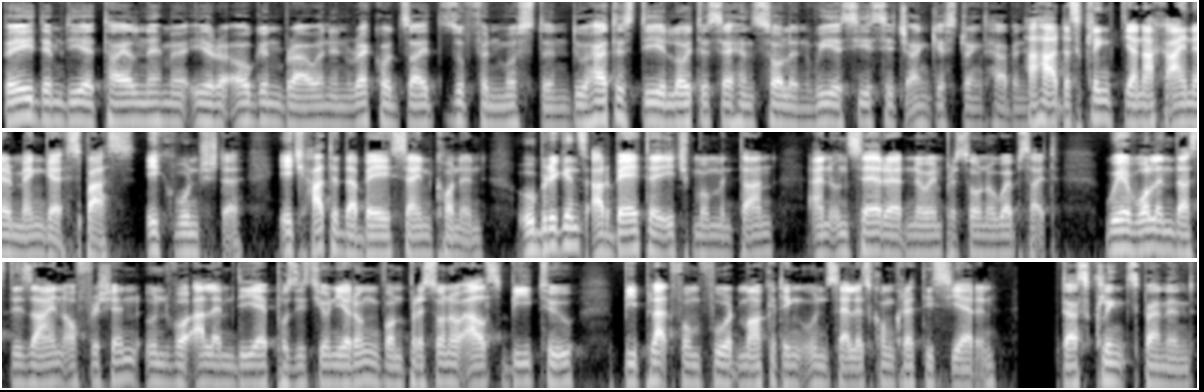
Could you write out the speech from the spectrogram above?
bei dem die Teilnehmer ihre Augenbrauen in Rekordzeit zupfen mussten. Du hattest die Leute sehen sollen, wie sie sich angestrengt haben. Haha, das klingt ja nach einer Menge Spaß. Ich wünschte, ich hatte dabei sein können. Übrigens arbeite ich momentan an unserer neuen Persona-Website. Wir wollen das Design auffrischen und vor allem die Positionierung von Persona als B2, B-Plattform für Marketing und Sales konkretisieren. Das klingt spannend.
